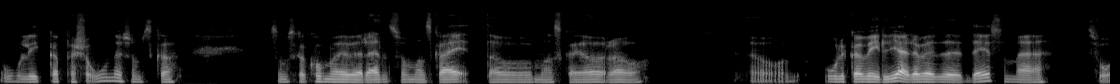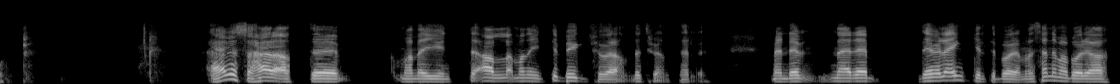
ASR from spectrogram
olika personer som ska som ska komma överens vad man ska äta och vad man ska göra och, och olika viljor. Det är väl det som är svårt. Är det så här att eh, man är ju inte alla, man är inte byggd för varandra, det tror jag inte heller. Men det, när det, det är väl enkelt i början, men sen när man börjar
